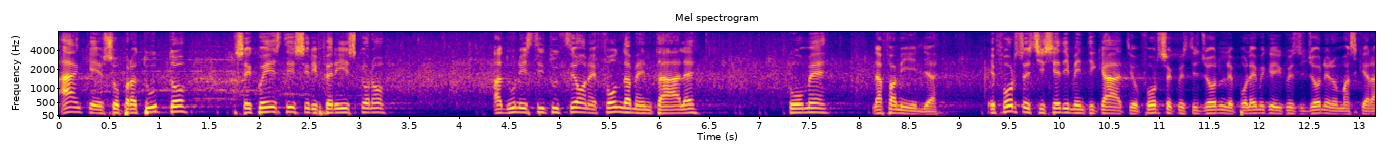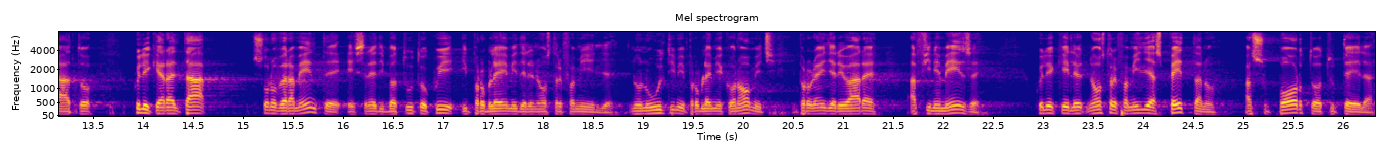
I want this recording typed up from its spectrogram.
anche e soprattutto se questi si riferiscono ad un'istituzione fondamentale come la famiglia. E forse ci si è dimenticati, o forse questi giorni, le polemiche di questi giorni hanno mascherato. Quelli che in realtà sono veramente, e se ne è dibattuto qui, i problemi delle nostre famiglie, non ultimi i problemi economici, i problemi di arrivare a fine mese, quelli che le nostre famiglie aspettano a supporto, a tutela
